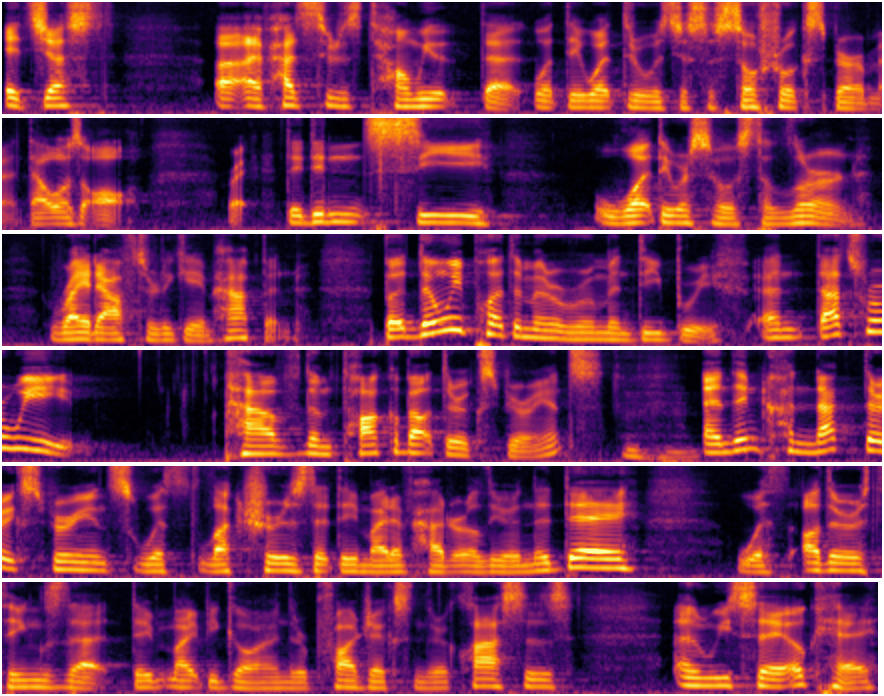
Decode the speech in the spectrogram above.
It's just, uh, I've had students tell me that what they went through was just a social experiment. That was all, right? They didn't see what they were supposed to learn right after the game happened. But then we put them in a room and debrief. And that's where we have them talk about their experience and then connect their experience with lectures that they might have had earlier in the day, with other things that they might be going on, their projects and their classes. And we say, okay,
